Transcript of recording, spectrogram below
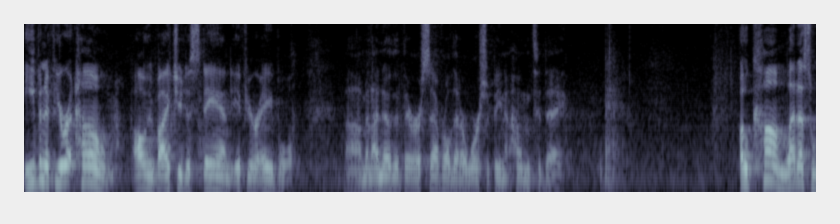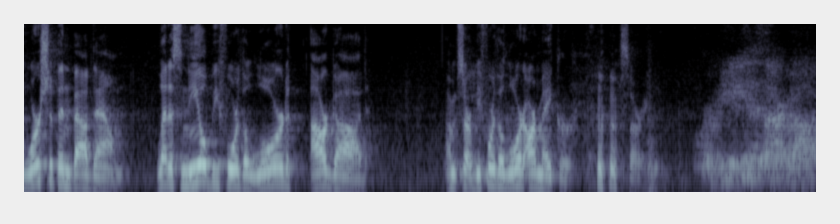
Even if you're at home, I'll invite you to stand if you're able. Um, and I know that there are several that are worshiping at home today. Oh, come, let us worship and bow down. Let us kneel before the Lord our God. I'm sorry, before the Lord our Maker. sorry. For he is our God,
